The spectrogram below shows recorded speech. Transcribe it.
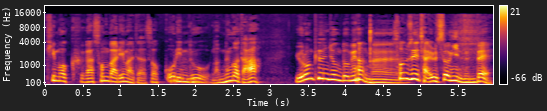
팀워크가 손발이 맞아서 골인도 넣는 거다. 이런 표현 정도면 네. 선수의 자율성이 있는데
